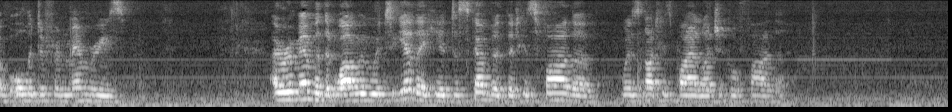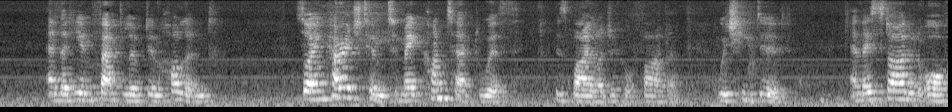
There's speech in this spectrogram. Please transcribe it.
of all the different memories, I remember that while we were together, he had discovered that his father was not his biological father, and that he in fact lived in Holland. So I encouraged him to make contact with his biological father, which he did. And they started off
